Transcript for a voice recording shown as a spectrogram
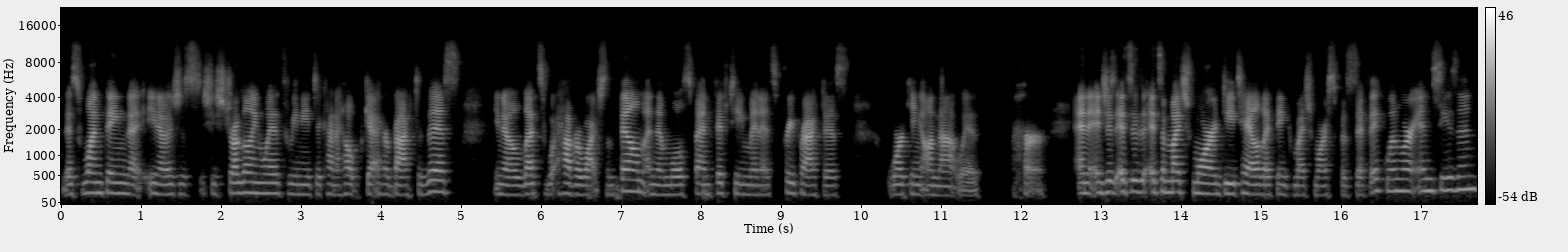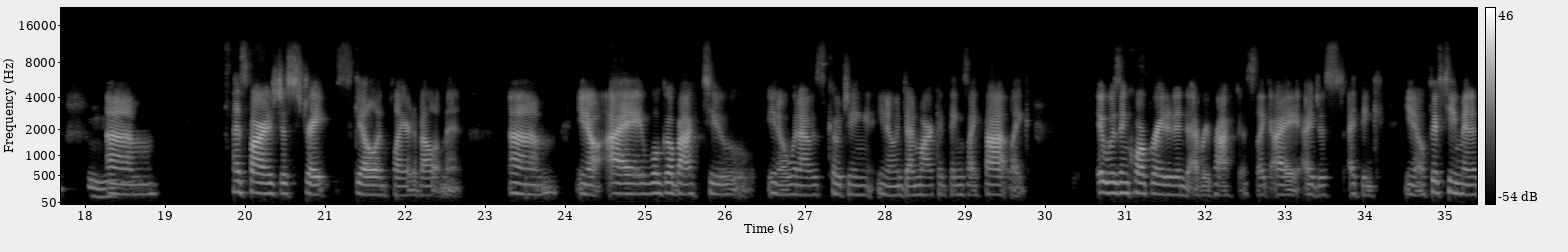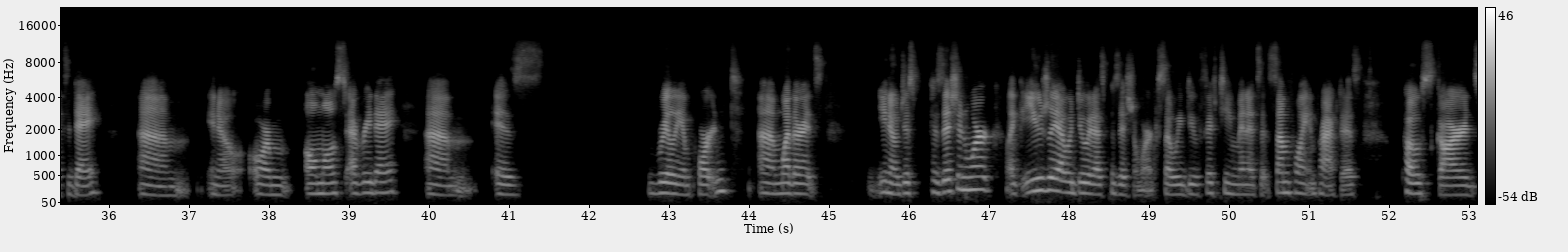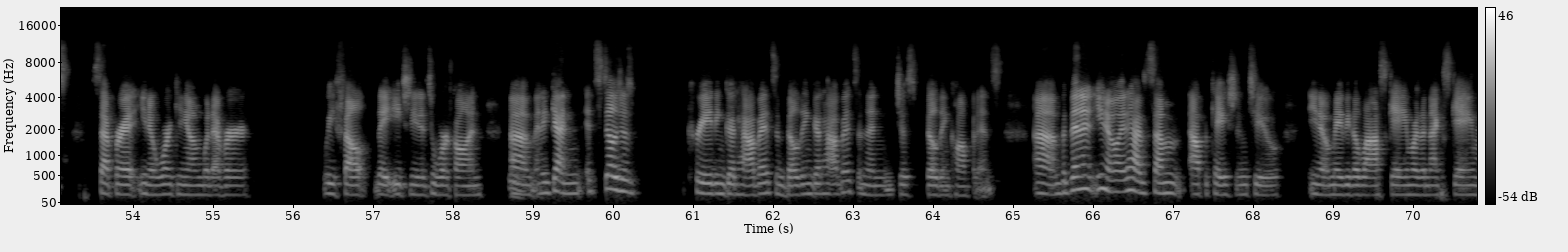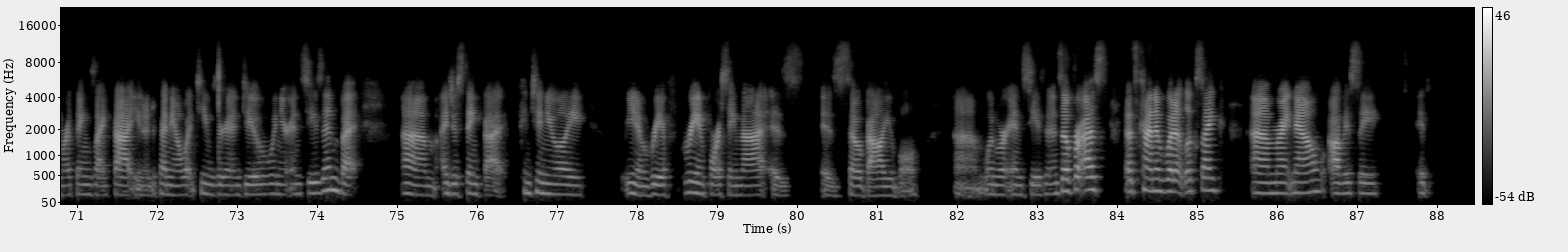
this one thing that you know is just she's struggling with. We need to kind of help get her back to this. You know let's have her watch some film and then we'll spend 15 minutes pre-practice working on that with her and it's just it's a, it's a much more detailed i think much more specific when we're in season. Mm-hmm. um as far as just straight skill and player development. Um you know i will go back to you know when i was coaching you know in denmark and things like that like it was incorporated into every practice. Like i i just i think you know 15 minutes a day um you know or almost every day um is really important um whether it's you know just position work. Like usually i would do it as position work. So we do 15 minutes at some point in practice post guards separate you know working on whatever we felt they each needed to work on. Um, and again it's still just creating good habits and building good habits and then just building confidence. Um, but then it you know it has some application to you know maybe the last game or the next game or things like that you know depending on what teams are going to do when you're in season. But um, i just think that continually you know re- reinforcing that is is so valuable um, when we're in season. And so for us that's kind of what it looks like um, right now. Obviously it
